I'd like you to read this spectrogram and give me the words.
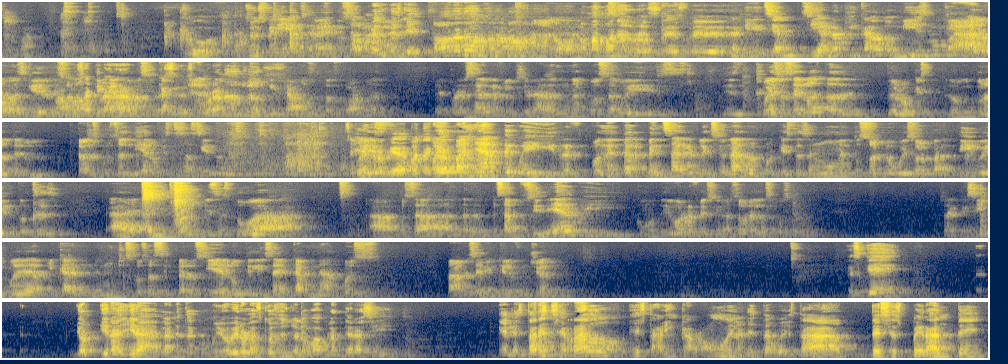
Su, su experiencia, a ver, no sé. No, pues es que. No, no, no, no, no, no, no, no mamones. Es, es, eh, Si han, si han aplicado lo mismo. Claro, es que eso Vamos no aplica es- pura nada más. Lo aplicamos de todas formas. El ponerse a reflexionar en una cosa, güey, es- es- puedes hacerlo hasta de, de lo que lo- durante el transcurso del día, lo que estés haciendo. güey. Sí, yo Puedes- creo que ya Puedes bañarte, güey, y re- ponerte a pensar y reflexionar, güey, porque estás en un momento solo, güey, solo para ti, güey. Entonces, ah, ahí es cuando empiezas a, pues, a, empezar tus ideas, y como te digo, reflexionar sobre las cosas. O sea, que sí puede aplicar en, muchas cosas, pero si él lo utiliza en caminar, pues, parece bien que le funcione. Es que. Yo, mira, la neta, como yo viro las cosas, yo lo voy a plantear así. El estar encerrado está bien cabrón, güey, la neta. Está desesperante.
